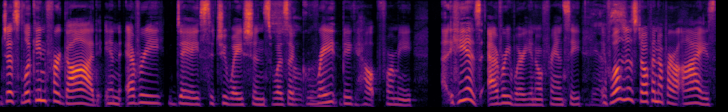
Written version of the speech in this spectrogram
just looking for God in everyday situations was a great big help for me. He is everywhere, you know, Francie. If we'll just open up our eyes,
